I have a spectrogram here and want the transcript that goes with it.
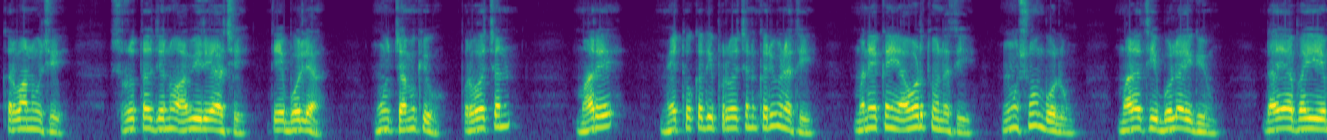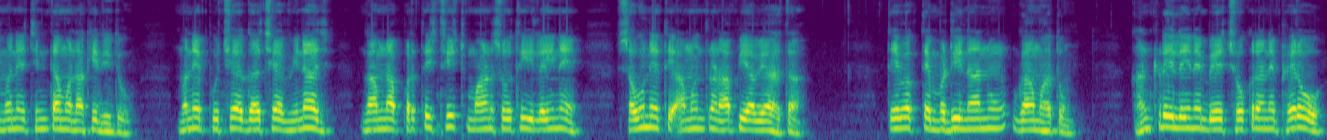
કરવાનું છે. શ્રોતાજનો આવી રહ્યા છે. તે બોલ્યા, હું ચમક્યું. પ્રવચન? મારે? મેં તો કદી પ્રવચન કર્યું નથી. મને કંઈ આવડતું નથી. હું શું બોલું? મારાથી બોલાઈ ગયું. દાયાભાઈએ મને ચિંતામાં નાખી દીધો. મને પૂછ્યા ગાછ્યા વિના જ ગામના પ્રતિષ્ઠિત માણસોથી લઈને સૌને તે આમંત્રણ આપી આવ્યા હતા. તે વખતે મઢી નાનું ગામ હતું. ઘંટડી લઈને બે છોકરાને ફેરવો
